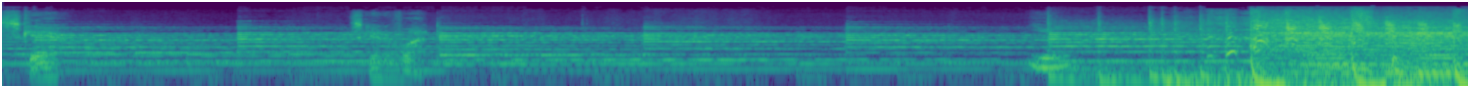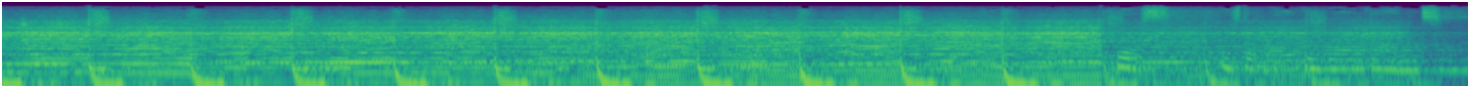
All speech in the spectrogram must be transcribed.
Scared. Scared of what? You. This is the way the world ends.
